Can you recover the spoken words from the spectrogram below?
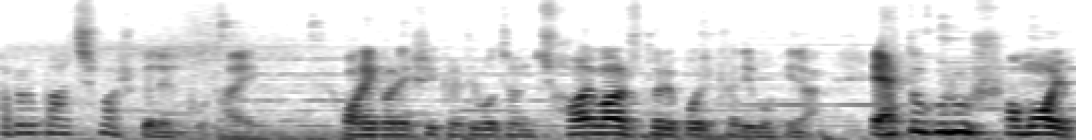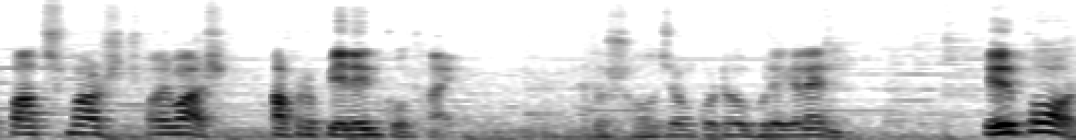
আপনারা পাঁচ মাস পেলেন কোথায়? অনেক অনেক শিক্ষার্থী বলছেন, ছয় মাস ধরে পরীক্ষা দিব কিনা? এতগুলো সময়, পাঁচ মাস, ছয় মাস, আপনারা পেলেন কোথায়? এত সহজ অঙ্কটাও ভুলে গেলেন? এরপর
